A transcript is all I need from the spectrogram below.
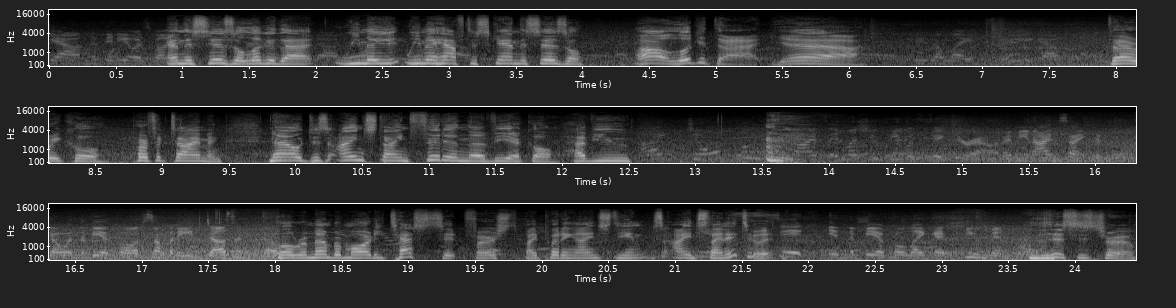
Yeah, on the video as well. And the sizzle, look at that. We may we may have to scan the sizzle. Oh, look at that. Yeah. See the lights. There you go. Very cool. Perfect timing. Now, does Einstein fit in the vehicle? Have you I don't believe unless you leave a figure out. I mean, Einstein can go in the vehicle if somebody doesn't go. Well, remember Marty tests it first by putting Einstein Einstein into it. Sit in the vehicle like a human. This is true.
